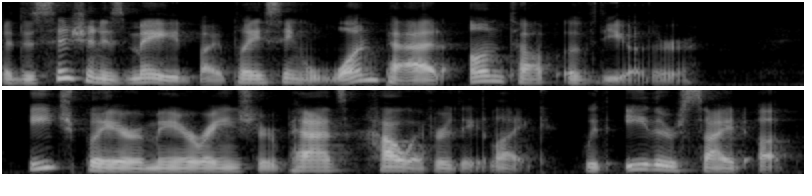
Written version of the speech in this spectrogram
A decision is made by placing one pad on top of the other. Each player may arrange their pads however they like, with either side up,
